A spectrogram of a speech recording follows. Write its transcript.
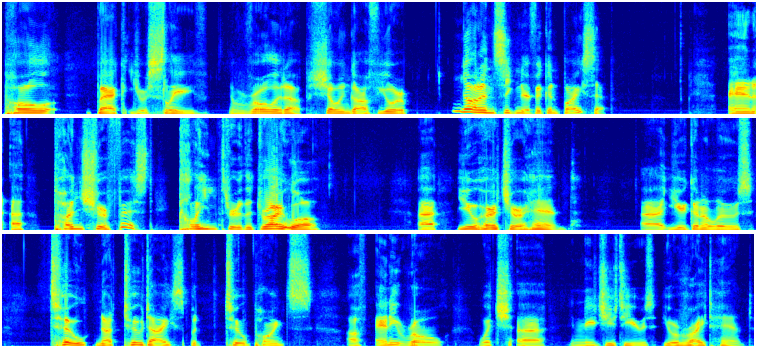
pull back your sleeve and roll it up, showing off your not insignificant bicep and uh, punch your fist clean through the drywall. Uh, you hurt your hand. Uh, you're gonna lose two, not two dice, but two points of any roll which uh, needs you to use your right hand.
